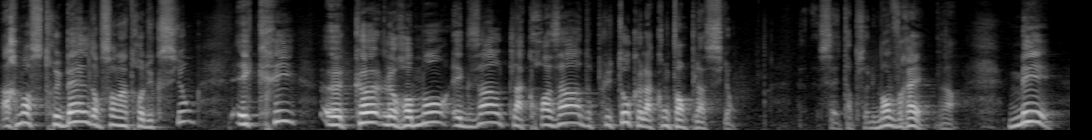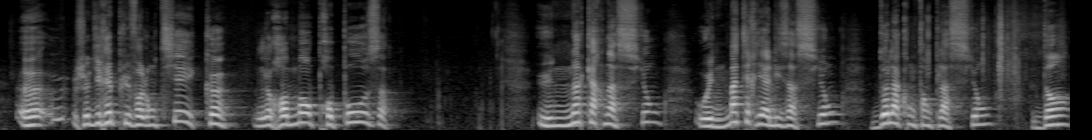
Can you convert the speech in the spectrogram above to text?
Armand Strubel, dans son introduction, écrit euh, que le roman exalte la croisade plutôt que la contemplation. C'est absolument vrai. Mais euh, je dirais plus volontiers que le roman propose une incarnation ou une matérialisation de la contemplation dans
